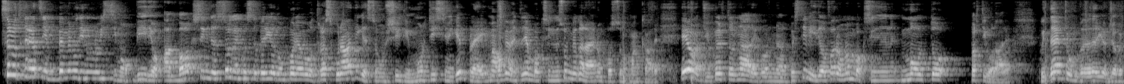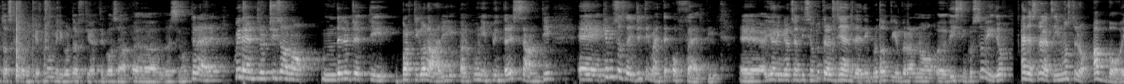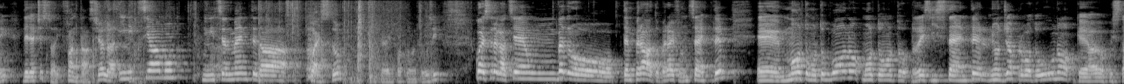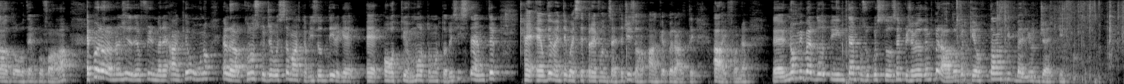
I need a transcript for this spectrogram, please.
Salve a tutti ragazzi e benvenuti in un nuovissimo video unboxing. So che in questo periodo un po' li avevo trascurati che sono usciti moltissimi gameplay Ma ovviamente gli unboxing sul mio canale non possono mancare. E oggi per tornare con questi video farò un unboxing molto particolare. Qui dentro, come vedete io ho già aperto la scatola perché non mi ricordavo effettivamente cosa uh, dovesse contenere. Qui dentro ci sono degli oggetti particolari, alcuni più interessanti eh, che mi sono stati gentilmente offerti. Eh, io ringrazio tantissimo tutte le aziende dei prodotti che verranno eh, visti in questo video. Adesso ragazzi vi mostrerò a voi degli accessori fantastici. Allora iniziamo inizialmente da questo. Ok il pacco lo così. Questo ragazzi è un vetro temperato per iPhone 7 è molto molto buono molto molto resistente. Ne ho già provato uno che avevo acquistato tempo fa. E poi loro hanno deciso di offrirmene anche uno. E allora conosco già questa marca vi so dire che è ottimo è molto molto resistente. E, e ovviamente questo è per iPhone 7 ci sono anche per altri iPhone. Eh, non mi perdo in tempo su questo semplice vetro temperato perché ho tanti belli oggetti.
